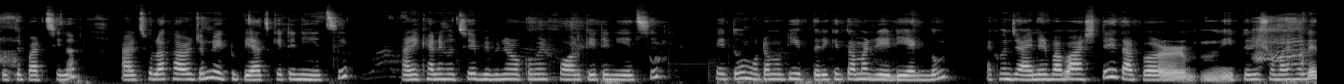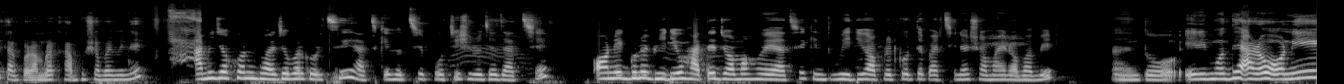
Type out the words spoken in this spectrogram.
করতে পারছি না। আর ছোলা খাওয়ার জন্য একটু পেঁয়াজ কেটে নিয়েছি। আর এখানে হচ্ছে বিভিন্ন রকমের ফল কেটে নিয়েছি। এই তো মোটামুটি ইফতারি কিন্তু আমার রেডি একদম। এখন জাইনের বাবা আসতে, তারপর ইফতারির সময় হলে তারপর আমরা খাব সবাই মিলে। আমি যখন ভয় জবার করছি, আজকে হচ্ছে পঁচিশ রোজা যাচ্ছে। অনেকগুলো ভিডিও হাতে জমা হয়ে আছে, কিন্তু ভিডিও আপলোড করতে পারছি না সময়ের অভাবে। তো এর মধ্যে আরও অনেক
